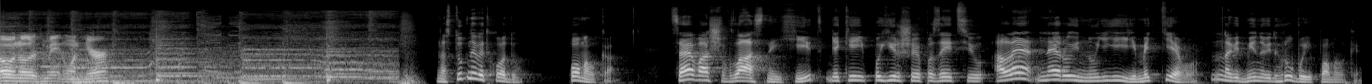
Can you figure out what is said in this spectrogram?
Oh no, there's a mate one here. Наступне від ходу помилка. Це ваш власний хід, який погіршує позицію, але не руйнує її миттєво, на відміну від грубої помилки.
